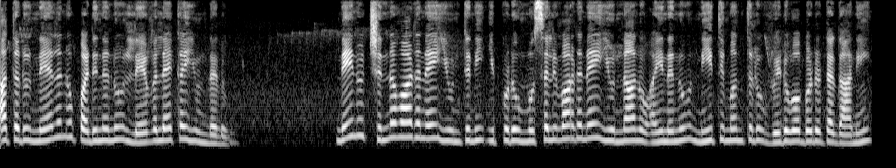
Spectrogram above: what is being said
అతడు నేలను పడినను లేవలేకయుండడు. నేను చిన్నవాడనే యుంటిని ఇప్పుడు ముసలివాడనే యున్నాను అయినను నీతిమంతులు విడువబడుట గాని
